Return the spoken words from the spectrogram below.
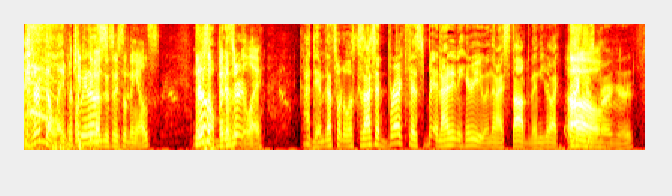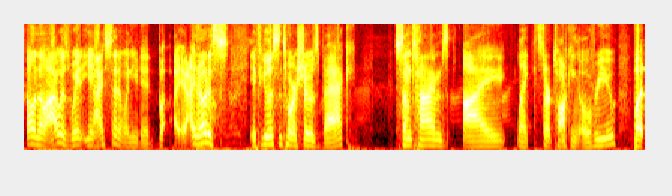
Is there a delay between think I was us? gonna say something else? There's No, a bit of a delay. God damn, that's what it was. Because I said breakfast, and I didn't hear you, and then I stopped, and then you're like, breakfast Oh. burger. Oh no, I was waiting. Yeah, I said it when you did. But I, I oh. notice if you listen to our shows back, sometimes I like start talking over you. But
